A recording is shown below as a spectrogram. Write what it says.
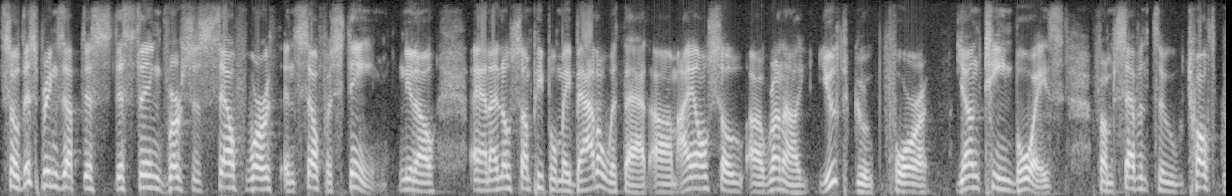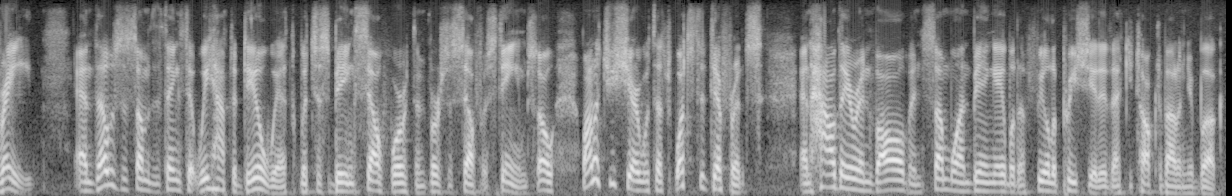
so this brings up this this thing versus self worth and self esteem, you know, and I know some people may battle with that. Um, I also uh, run a youth group for young teen boys from seventh to twelfth grade, and those are some of the things that we have to deal with, which is being self worth and versus self esteem. So why don't you share with us what's the difference and how they are involved in someone being able to feel appreciated, like you talked about in your book?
